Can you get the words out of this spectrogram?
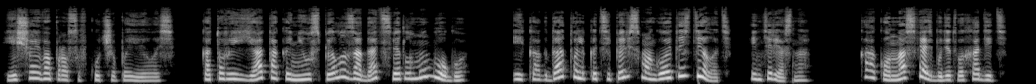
Еще и вопросов куча появилась, которые я так и не успела задать светлому богу. И когда только теперь смогу это сделать, интересно. Как он на связь будет выходить?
